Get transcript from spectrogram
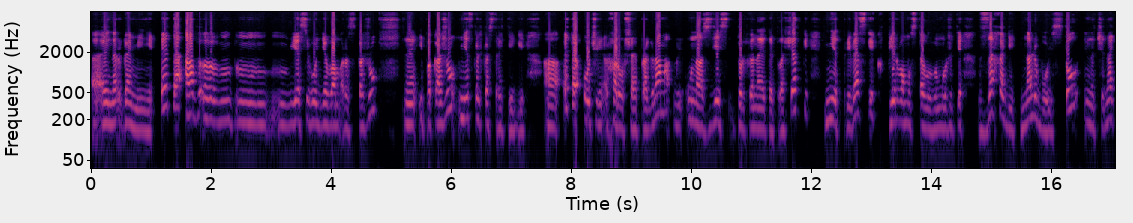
э, Энергомини. Это э, я сегодня вам расскажу э, и покажу несколько стратегий. А, это очень хорошая программа. У нас здесь только на этой площадке нет привязки к первому столу. Вы можете заходить на любой стол и начинать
